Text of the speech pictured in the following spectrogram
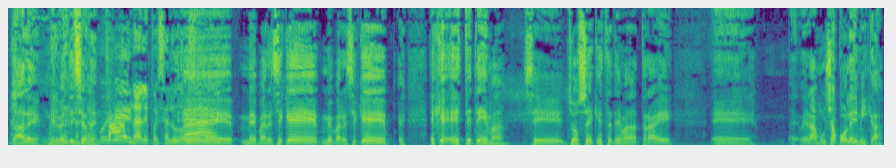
Dale, mil bendiciones. Muy bien. Dale, pues saludos. Eh, me parece que me parece que eh, es que este tema se yo sé que este tema trae eh, eh, ¿verdad? mucha polémica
